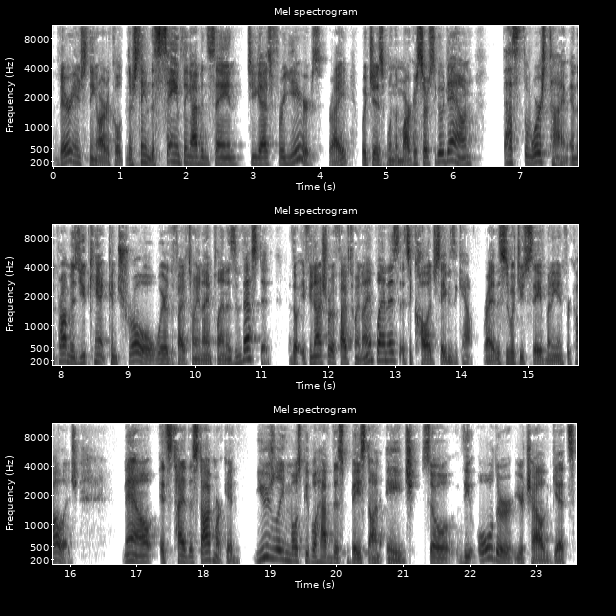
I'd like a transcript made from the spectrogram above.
very interesting article. They're saying the same thing I've been saying to you guys for years, right? Which is when the market starts to go down, that's the worst time. And the problem is you can't control where the 529 plan is invested. Though if you're not sure what 529 plan is, it's a college savings account, right? This is what you save money in for college. Now it's tied to the stock market. Usually most people have this based on age. So the older your child gets,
